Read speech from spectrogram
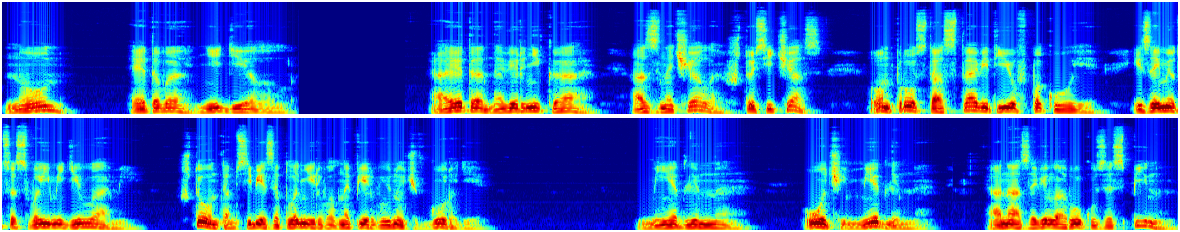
Но он этого не делал. А это наверняка означало, что сейчас он просто оставит ее в покое и займется своими делами. Что он там себе запланировал на первую ночь в городе? Медленно, очень медленно, она завела руку за спину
